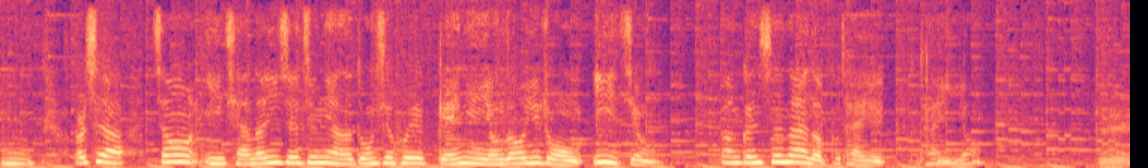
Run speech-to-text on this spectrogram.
嗯，而且像以前的一些经典的东西，会给你营造一种意境，但跟现在的不太不太一样。对，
